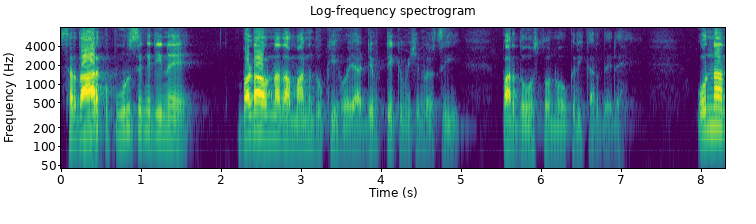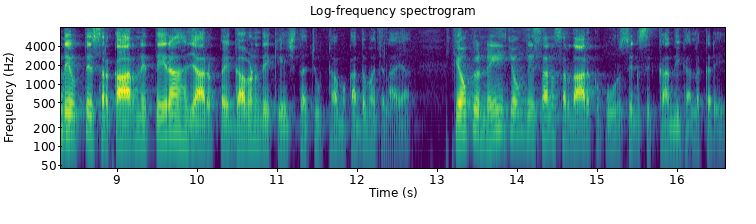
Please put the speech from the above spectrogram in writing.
ਸਰਦਾਰ ਕਪੂਰ ਸਿੰਘ ਜੀ ਨੇ ਬੜਾ ਉਹਨਾਂ ਦਾ ਮਨ ਦੁਖੀ ਹੋਇਆ, ਡਿਪਟੀ ਕਮਿਸ਼ਨਰ ਸੀ, ਪਰ ਦੋਸਤੋ ਨੌਕਰੀ ਕਰਦੇ ਰਹੇ। ਉਹਨਾਂ ਦੇ ਉੱਤੇ ਸਰਕਾਰ ਨੇ 13000 ਰੁਪਏ ਗਵਨ ਦੇ ਕੇਸ ਦਾ ਝੂਠਾ ਮੁਕੱਦਮਾ ਚਲਾਇਆ। ਕਿਉਂਕਿ ਉਹ ਨਹੀਂ ਚਾਹੁੰਦੇ ਸਨ ਸਰਦਾਰ ਕਪੂਰ ਸਿੰਘ ਸਿੱਖਾਂ ਦੀ ਗੱਲ ਕਰੇ,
